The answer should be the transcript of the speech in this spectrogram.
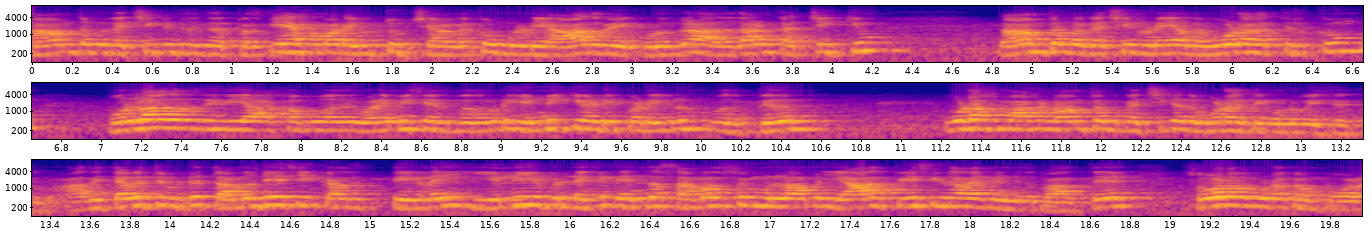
நாம் தமிழ் கட்சிக்கு இருக்கிற பிரத்யேகமான யூடியூப் சேனலுக்கு உங்களுடைய ஆதரவை கொடுங்க. அதுதான் கட்சிக்கும் நாம் தமிழ் கட்சியினுடைய அந்த ஊடகத்திற்கும் பொருளாதார ரீதியாக ஒரு வலிமை சேர்ப்பதோடு எண்ணிக்கை அடிப்படையிலும் ஒரு பெரும் ஊடகமாக நாம் தமிழ் கட்சிக்கு அந்த ஊடகத்தை கொண்டு போய் சேர்க்கும். அதை தவிர்த்துவிட்டு தமிழ் தேசிய கருத்துக்களை எளிய பிள்ளைகள் எந்த சமரசமும் இல்லாமல் யார் பேசுகிறார்கள் என்று பார்த்து சோழ ஊடகம் போல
